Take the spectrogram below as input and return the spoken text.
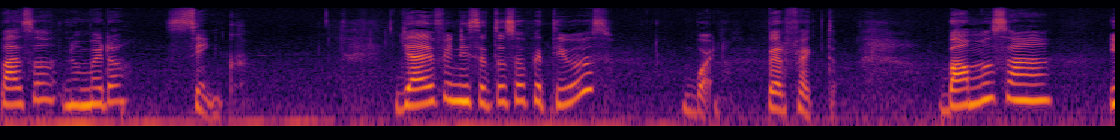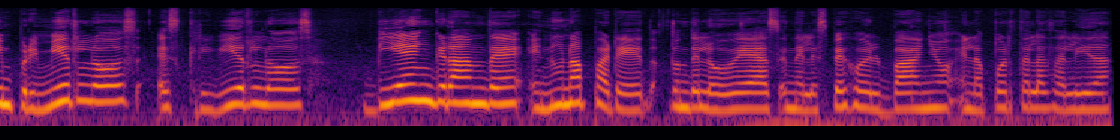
Paso número 5. ¿Ya definiste tus objetivos? Bueno, perfecto. Vamos a imprimirlos, escribirlos bien grande en una pared donde lo veas en el espejo del baño, en la puerta de la salida,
